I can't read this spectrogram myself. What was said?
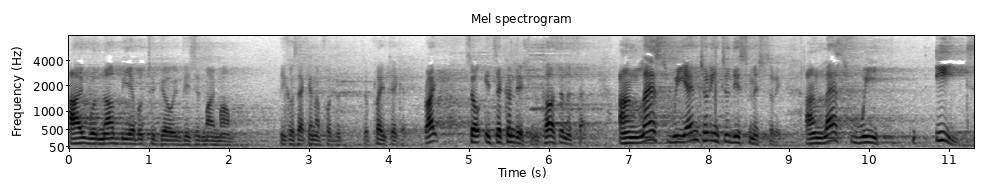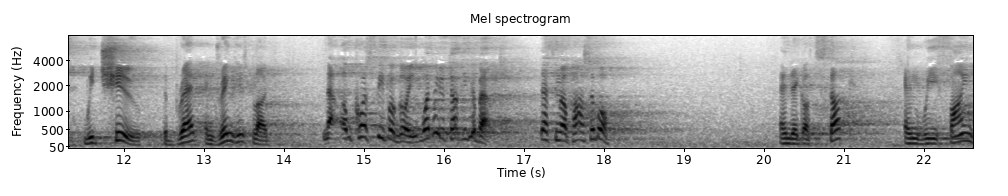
I will not be able to go and visit my mom because I cannot afford the, the plane ticket. Right? So it's a condition, cause and effect. Unless we enter into this mystery, unless we eat, we chew the bread and drink his blood, Now, of course, people are going, What are you talking about? That's not possible. And they got stuck, and we find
